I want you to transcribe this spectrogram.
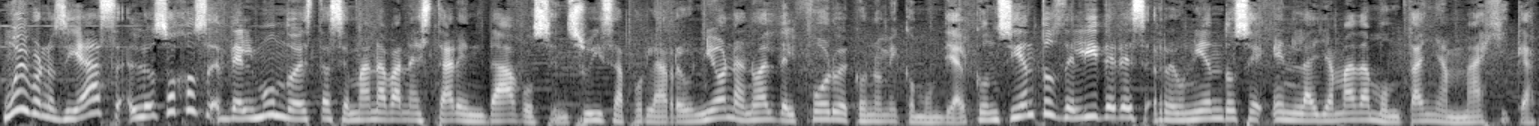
Muy buenos días. Los ojos del mundo esta semana van a estar en Davos, en Suiza, por la reunión anual del Foro Económico Mundial, con cientos de líderes reuniéndose en la llamada montaña mágica.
